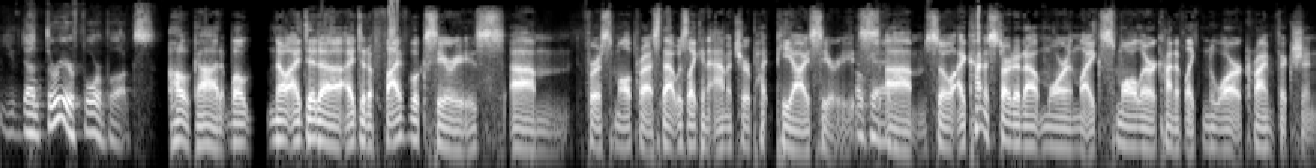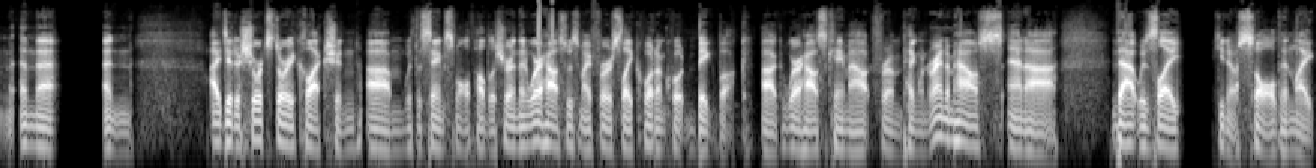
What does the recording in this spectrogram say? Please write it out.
You've done three or four books. Oh God! Well, no, I did a I did a five book series. Um, for a small press. That was like an amateur PI series. Okay. Um, so I kind of started out more in like smaller, kind of like noir crime fiction, and then and I did a short story collection um, with the same small publisher, and then Warehouse was my first like quote unquote big book. Uh, Warehouse came out from Penguin Random House, and uh, that was like you know sold in like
